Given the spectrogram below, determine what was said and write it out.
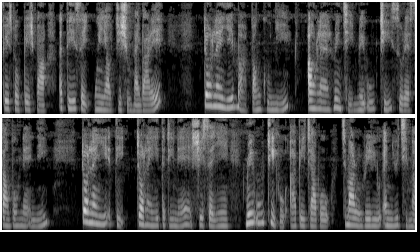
Facebook Page မှာအသေးစိတ်ဝင်ရောက်ကြည့်ရှုနိုင်ပါတယ်။တော်လန်ရေးမှာပေါင်းကူညီအောင်လံလွှင့်ချီနှွေဦးတီဆိုတဲ့စောင်းပုံးနဲ့အညီတော်လန်ရေးအသည့်တော်လှန်ရေးတတိနဲ့ရှေ့ဆက်ရင်းຫນွေဦးထီကိုအားပေးကြဖို့ကျမတို့ Radio NUG မှ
